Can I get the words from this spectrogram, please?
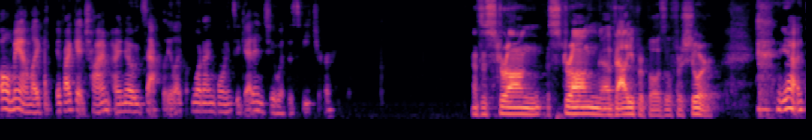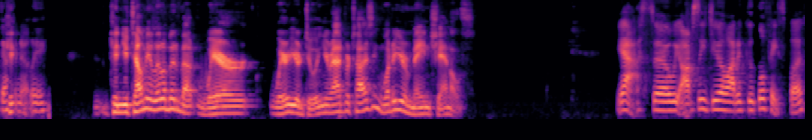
oh man like if i get chime i know exactly like what i'm going to get into with this feature. That's a strong strong uh, value proposal for sure. Yeah definitely. can, can you tell me a little bit about where where you're doing your advertising what are your main channels yeah, so we obviously do a lot of Google, Facebook.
